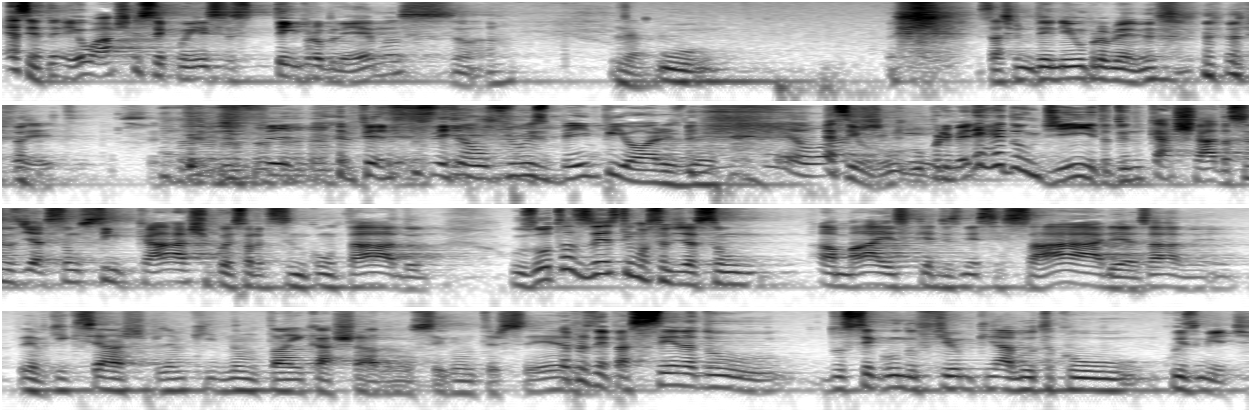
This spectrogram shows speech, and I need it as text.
É assim, eu acho que as sequências têm problemas. lá. O... Você acha que não tem nenhum problema? Perfeito. Perfeito. São filmes bem piores, né? Eu É assim, acho o, que- o primeiro é redondinho, tá tudo encaixado, as cenas de ação se encaixam com a história tá sendo contado. Os outros, às vezes, tem uma cena de ação a mais que é desnecessária, sabe? Por exemplo, o que, que você acha? Por exemplo, que não está encaixado no segundo, terceiro? por exemplo, a cena do, do segundo filme, que é a luta com, o- com o Smith.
